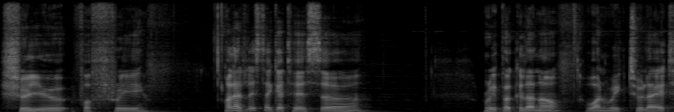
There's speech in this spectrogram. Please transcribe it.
Shui-Yu for free. Well, at least I get his uh, Reaper Killer now, one week too late.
